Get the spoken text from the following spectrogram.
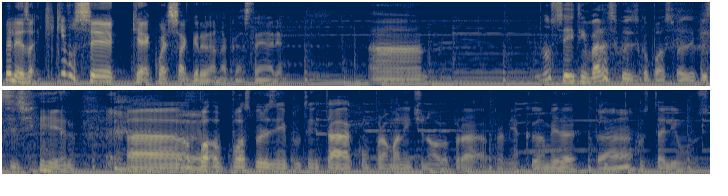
Beleza. O que, que você quer com essa grana, Castanharia? Ah, não sei, tem várias coisas que eu posso fazer com esse dinheiro. Ah, eu, po- eu posso, por exemplo, tentar comprar uma lente nova pra, pra minha câmera, Tá. que custa ali uns,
